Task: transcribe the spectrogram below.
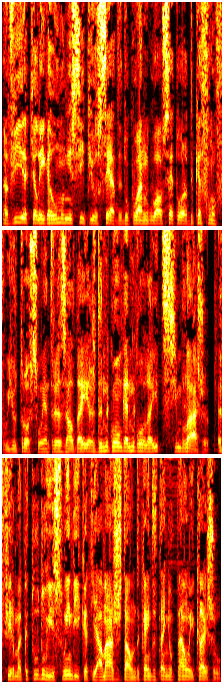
A via que liga o município sede do Coango ao setor de Cafunfo e o troço entre as aldeias de Negonga, Negola e Tsimbolage, afirma que tudo isso indica que há má gestão de quem detém o pão e queijo,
